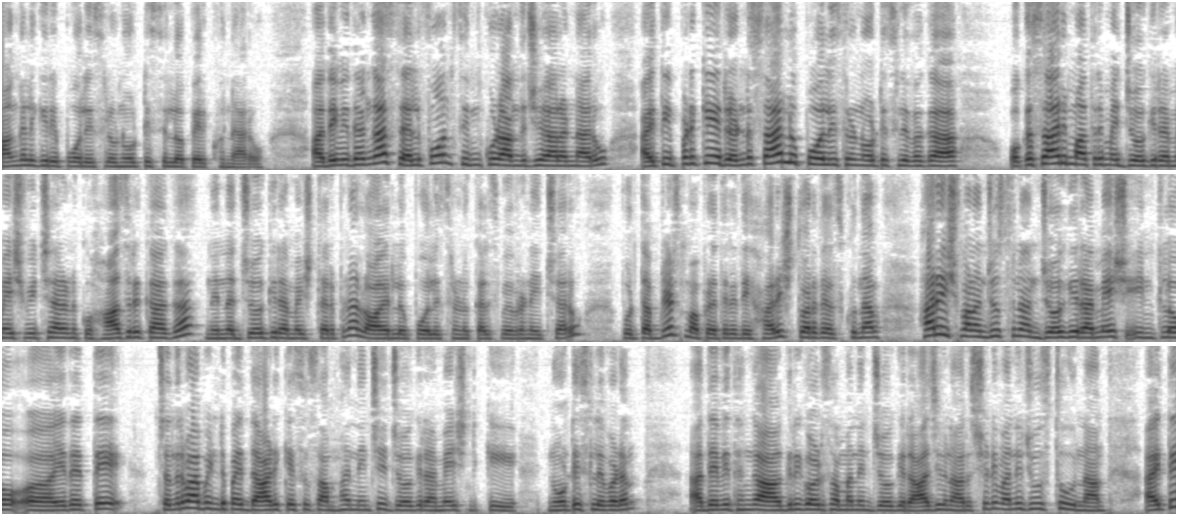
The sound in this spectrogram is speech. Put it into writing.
మంగళగిరి పోలీసులు నోటీసుల్లో పేర్కొన్నారు. అదేవిధంగా సెల్ ఫోన్ సిమ్ కూడా అందజేయాలన్నారు. అయితే ఇప్పటికే రెండుసార్లు పోలీసులు నోటీసులు ఇవ్వగా ఒకసారి మాత్రమే జోగి రమేష్ విచారణకు హాజరు కాగా నిన్న జోగి రమేష్ తరపున లాయర్లు పోలీసులను కలిసి వివరణ ఇచ్చారు. పూర్తి అప్డేట్స్ మా ప్రతినిధి హరీష్ ద్వారా తెలుసుకుందాం. హరీష్ మనం చూస్తున్నాం జోగి రమేష్ ఇంట్లో ఏదైతే చంద్రబాబు ఇంటిపై దాడి కేసు సంబంధించి జోగి రమేష్కి నోటీసులు ఇవ్వడం అదేవిధంగా అగ్రిగోల్డ్ సంబంధించి జోగి రాజీవ్ని అరెస్ట్ ఇవన్నీ చూస్తూ ఉన్నాం. అయితే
